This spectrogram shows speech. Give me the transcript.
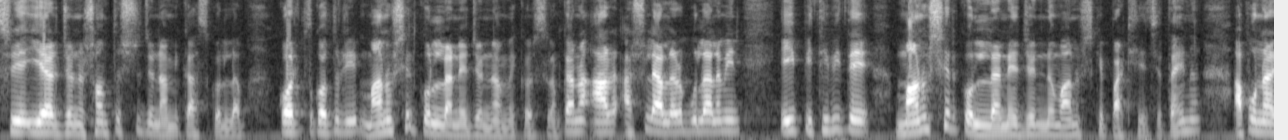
শ্রী ইয়ার জন্য, সন্তুষ্টির জন্য আমি কাজ করলাম। কত, কতটি মানুষের কল্যাণের জন্য আমি করছিলাম কারণ আর আসলে আল্লাহ রবুল আলমিন এই পৃথিবীতে মানুষের কল্যাণের জন্য মানুষকে পাঠিয়েছে, তাই না? আপনার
